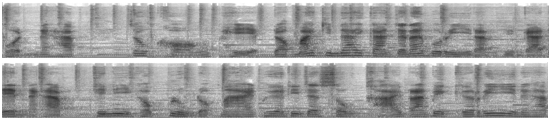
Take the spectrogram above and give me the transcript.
ฝนนะครับ เจ้าของเพจ ดอกไม้กินได้กาญจนบุรีรังกินการ์เด้นนะครับ ที่นี่เขาปลูกดอกไม้เพื่อที่จะส่งขายร้านเบเกอรี่นะครับ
